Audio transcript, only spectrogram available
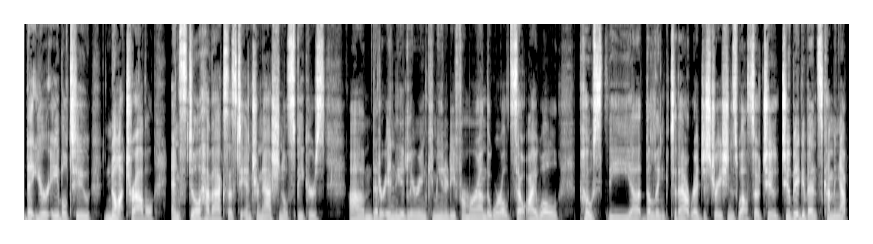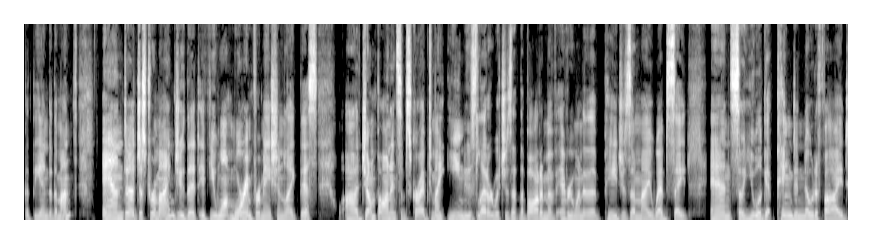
that you're able to not travel and still have access to international speakers um, that are in the Adlerian community from around the world. So I will post the uh, the link to that registration as well. So two two big events coming up at the end of the month, and uh, just remind you that if you want more information like this, uh, jump on and subscribe to my e newsletter, which is at the bottom of every one of the pages on my website, and so you will get pinged and notified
